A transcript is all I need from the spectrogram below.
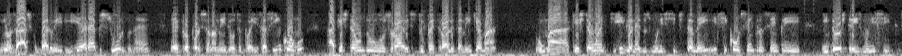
em Osasco, Barueri, era absurdo, né, é, proporcionalmente a outro país, assim como a questão dos royalties do petróleo também, que é uma, uma questão antiga né, dos municípios também e se concentram sempre em dois, três municípios.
